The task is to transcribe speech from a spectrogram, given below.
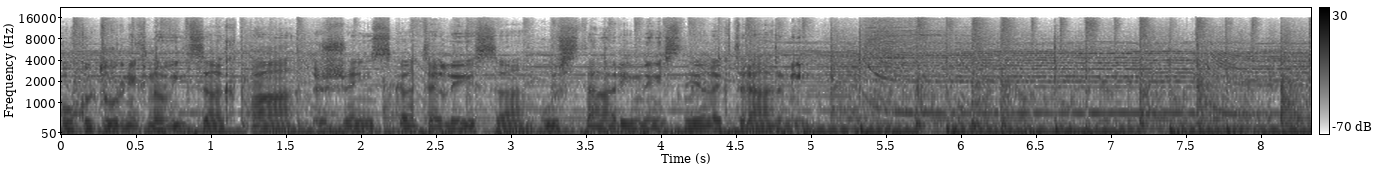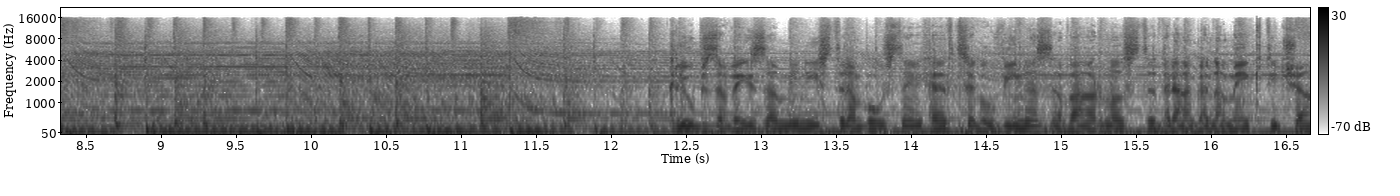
V kulturnih novicah pa ženska telesa v stari mestni elektrarni. Kljub zavezam ministra Bosne in Hercegovine za varnost Dragana Mektiča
